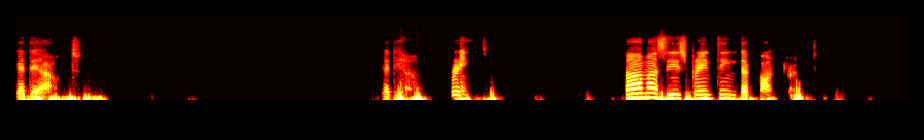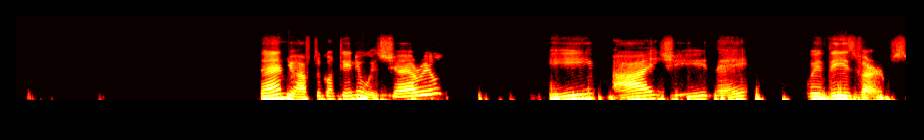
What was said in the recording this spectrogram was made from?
Get it out. Get it out. Print. Thomas is printing the contract. Then you have to continue with Cheryl, he, I, she, they, with these verbs.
